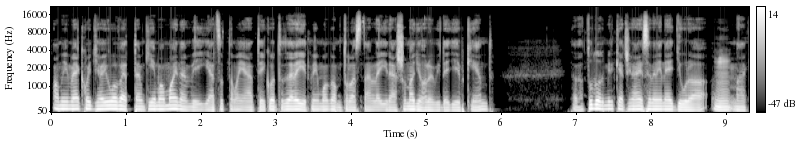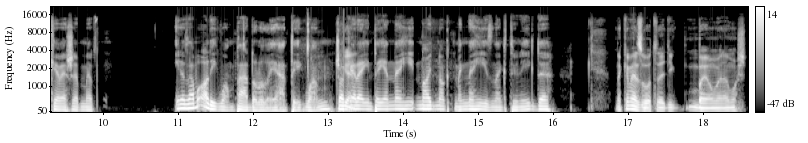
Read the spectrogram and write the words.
ami meg, hogyha jól vettem ki, én ma majdnem végigjátszottam a játékot, az elejét még magamtól, aztán leírása nagyon rövid egyébként. Tehát ha tudod, mit kell csinálni, szerintem én egy óra Mm. már kevesebb, mert igazából alig van pár dolog a játékban. Csak Igen. eleinte ilyen nehéz, nagynak, meg nehéznek tűnik, de Nekem ez volt az egyik bajom vele most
